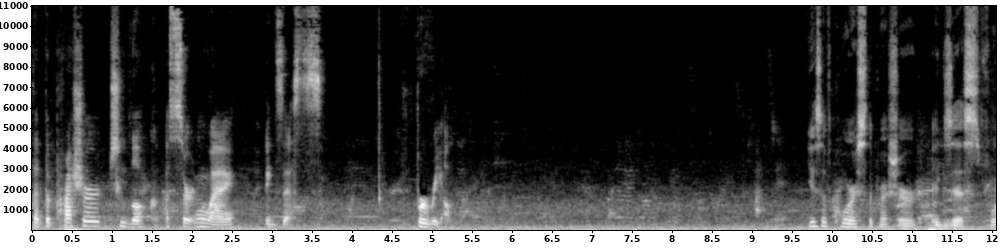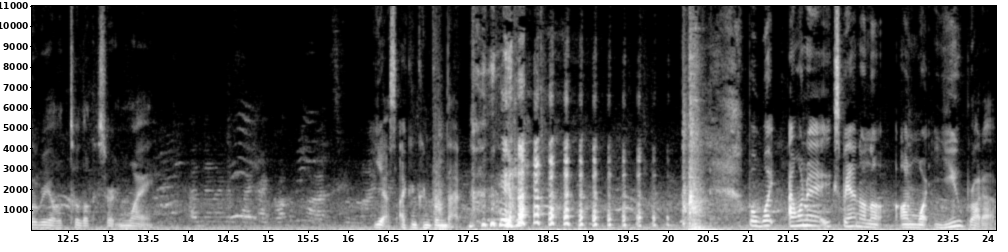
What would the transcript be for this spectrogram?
that the pressure to look a certain way exists for real. Yes, of course, the pressure exists for real to look a certain way. Yes, I can confirm that. but what I want to expand on on what you brought up,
